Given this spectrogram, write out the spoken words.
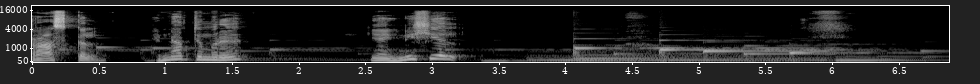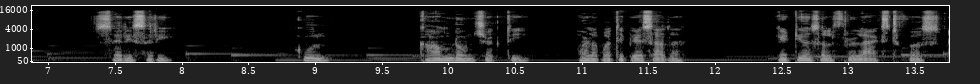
ராஸ்கல் என்ன திமிரு? என் இனிஷியல் சரி சரி. Cool calm down Shakti. அவளை பற்றி பேசாத. கெட் யூர் செல்ஃப் ரிலாக்ஸ்ட் ஃபர்ஸ்ட்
